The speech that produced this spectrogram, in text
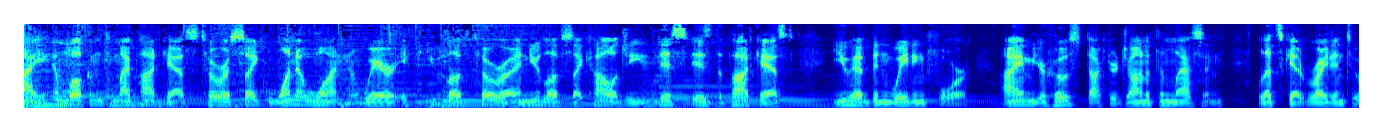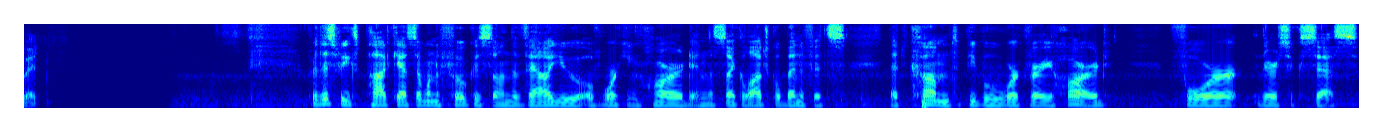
Hi, and welcome to my podcast, Torah Psych 101, where if you love Torah and you love psychology, this is the podcast you have been waiting for. I am your host, Dr. Jonathan Lasson. Let's get right into it. For this week's podcast, I want to focus on the value of working hard and the psychological benefits that come to people who work very hard for their success.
